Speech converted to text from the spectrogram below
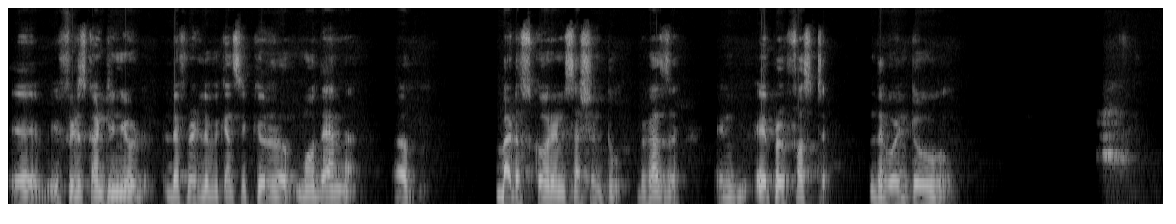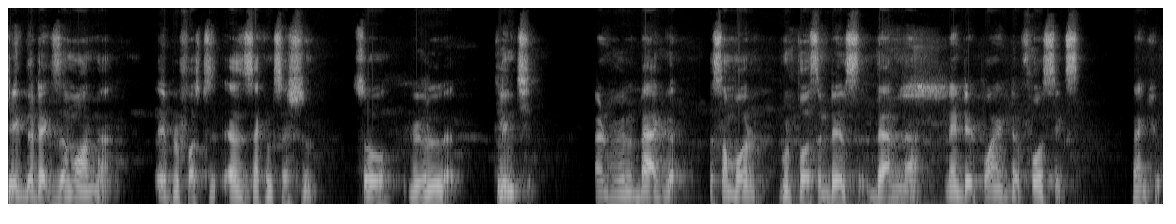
if it is continued, definitely we can secure more than uh, better score in session two because in April 1st they're going to take that exam on uh, April 1st as a second session. So we will clinch and we will bag some more good percentiles than uh, 98.46. Thank you.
